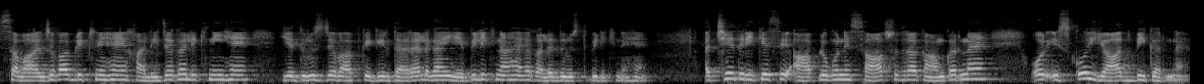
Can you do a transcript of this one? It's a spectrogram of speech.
सवाल जवाब लिखने हैं, खाली जगह लिखनी है, ये दुरुस्त जवाब के गिर दायरा लगाएँ, ये भी लिखना है, गलत दुरुस्त भी लिखने हैं। अच्छे तरीके से आप लोगों ने साफ़ सुथरा काम करना है और इसको याद भी करना है।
